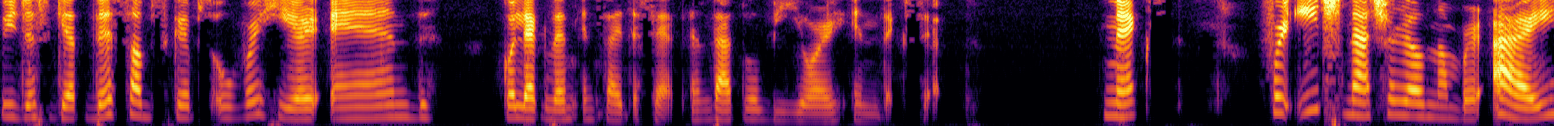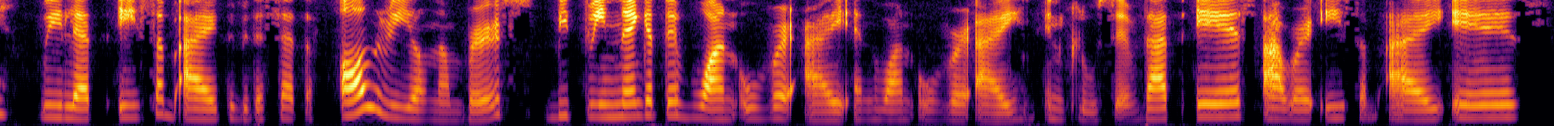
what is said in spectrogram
We just get these subscripts over here and collect them inside a set and that will be your index set. Next, for each natural number i, we let a sub i to be the set of all real numbers between negative 1 over i and 1 over i inclusive. That is our a sub i is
